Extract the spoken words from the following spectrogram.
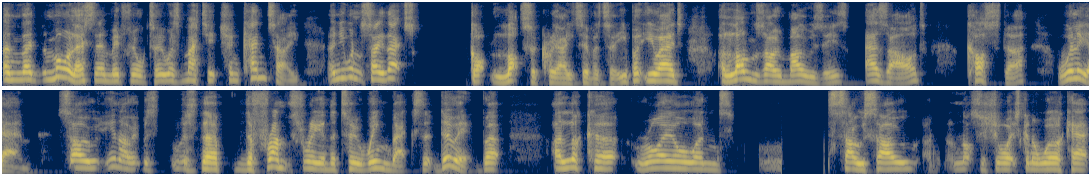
and they, more or less their midfield two was Matic and Kante, and you wouldn't say that's got lots of creativity, but you had Alonso, Moses, Hazard, Costa, Willian. So you know it was was the the front three and the two wing backs that do it. But I look at Royal and so so. I'm not so sure it's going to work out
